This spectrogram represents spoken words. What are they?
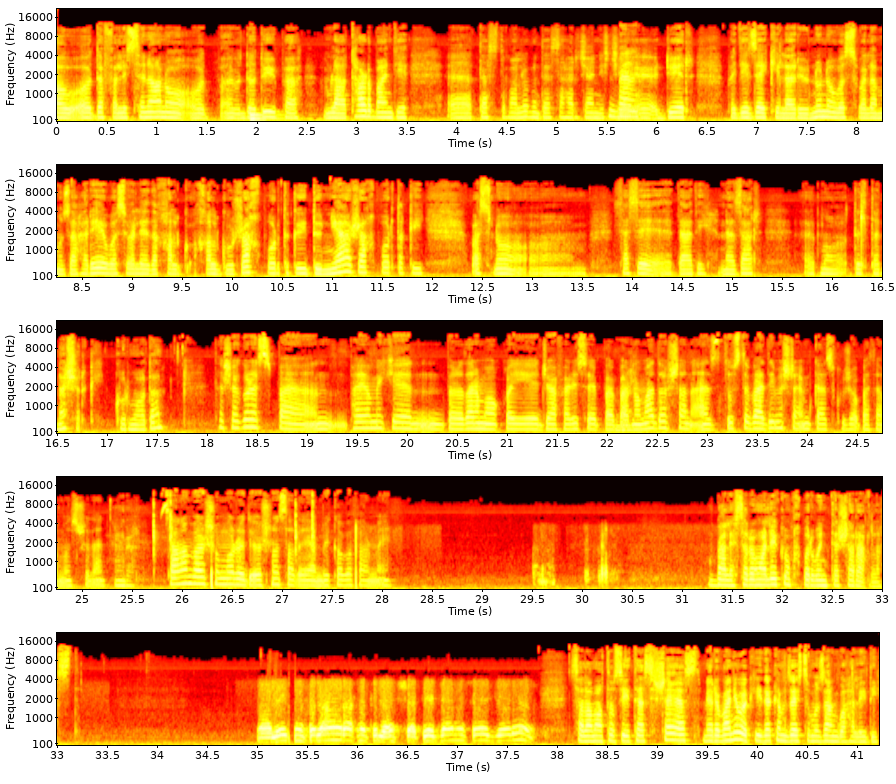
او د فلسطینانو د دوی په ملاتړ باندې تاسو ته معلومه ده سحر جان چې ډیر په دې ځای کې لاریونونه وسوله مظاهره وسوله د خلکو خلکو رخ پورته کوي دنیا رخ پورته کوي بس نو ساسه د نظر مو دلته نشر کوي کورمودان تشکر از پیامی که برادرم آقای جعفری صاحب بر برنامه داشتن از دوست بعدی میشنویم که از کجا به تماس شدن بله. سلام بر شما رادیو آشنا صدای امریکا بفرمایید بله سلام علیکم خبرون تشرق است علیکم سلام و رحمت الله شفیع جان سه جوړه سلامات اوسې تاسو شه است مهرباني وکړئ د کوم ځای څخه مو زنګ وهلی دی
